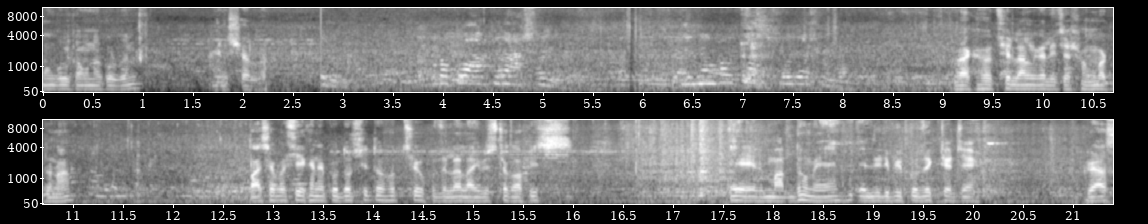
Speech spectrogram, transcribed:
মঙ্গল কামনা করবেন। ইনশাল্লাহ আসবেন রাখা হচ্ছে লাল গালিচা সংবর্ধনা। পাশাপাশি এখানে প্রদর্শিত হচ্ছে উপজেলা লাইভ স্টক অফিস। এর মাধ্যমে এলইডিপি প্রজেক্টের যে গ্রাস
